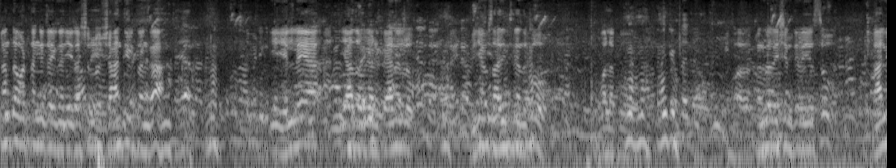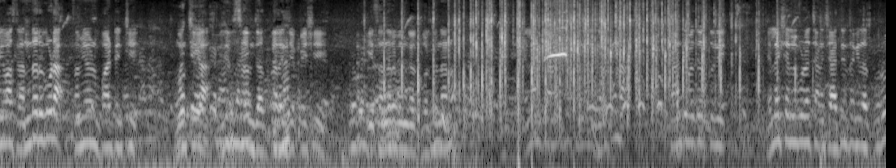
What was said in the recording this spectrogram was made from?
కంతవర్తంగా జరిగిన ఈ ఎలక్షన్లో శాంతియుతంగా ఈ ఎల్ఏ యాదవ్ గారి ప్యానెల్ విజయం సాధించినందుకు వాళ్ళకు కంగ్రాచులేషన్ తెలియజేస్తూ కాలనీవాసులు అందరూ కూడా సమయం పాటించి మంచిగా విజయోత్సవం జరపాలని చెప్పేసి ఈ సందర్భంగా కోరుతున్నాను ఎలాంటి జరగకుండా శాంతి భద్రతని ఎలక్షన్లు కూడా చాలా శాంతియుతంగా జరుపుకోరు.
